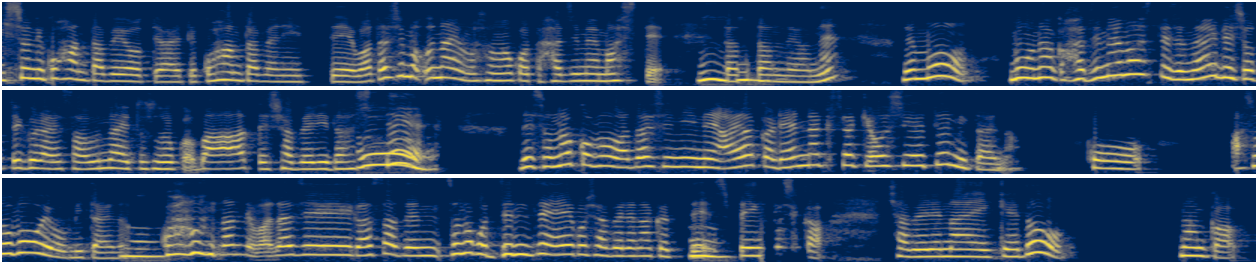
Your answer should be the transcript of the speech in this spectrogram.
一緒にご飯食べようって言われてご飯食べに行って私もうないもその子と初めましてうんだったんだよね。でももうなんか初めましてじゃないでしょってぐらいさうないとその子がバーって喋り出して、でその子も私にね「あやか連絡先教えて」みたいな。こう遊ぼうよみたいな、うん。こうなんで私がさ全その子全然英語喋れなくって、うん。スペイン語しか喋れないけどなんか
